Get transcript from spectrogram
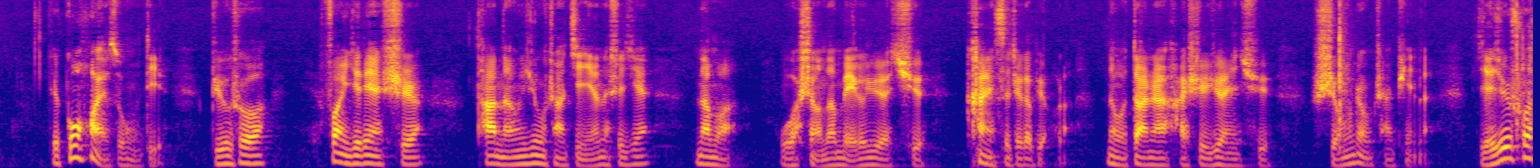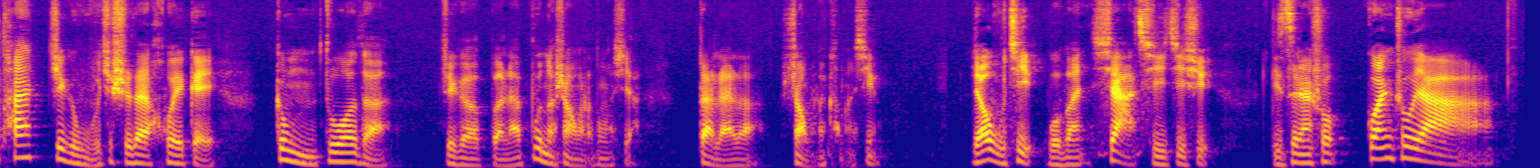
这功耗也足够低，比如说放一节电池，它能用上几年的时间，那么我省得每个月去看一次这个表了，那我当然还是愿意去使用这种产品的。也就是说，它这个五 G 时代会给更多的这个本来不能上网的东西啊，带来了上网的可能性。聊五 G，我们下期继续。李自然说：“关注呀。”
